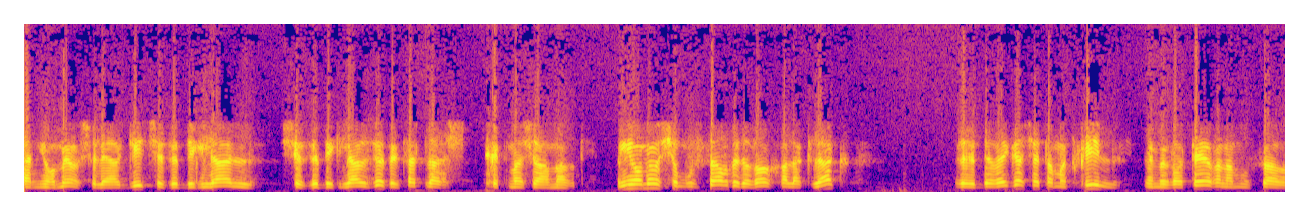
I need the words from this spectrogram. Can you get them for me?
אני אומר שלהגיד שזה בגלל, שזה בגלל זה, זה קצת להשליך את מה שאמרתי. אני אומר שמוסר זה דבר חלקלק, וברגע שאתה מתחיל ומוותר על המוסר,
